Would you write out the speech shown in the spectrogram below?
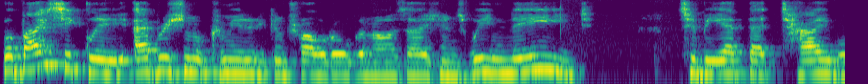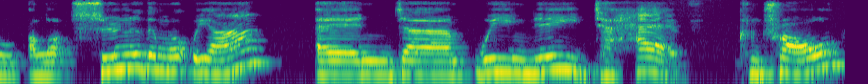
Well, basically, Aboriginal community controlled organisations, we need to be at that table a lot sooner than what we are, and um, we need to have control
